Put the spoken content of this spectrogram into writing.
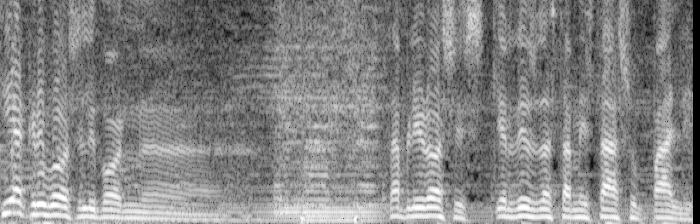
Τι ακριβώς λοιπόν ε, θα πληρώσεις κερδίζοντας τα μισθά σου πάλι;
